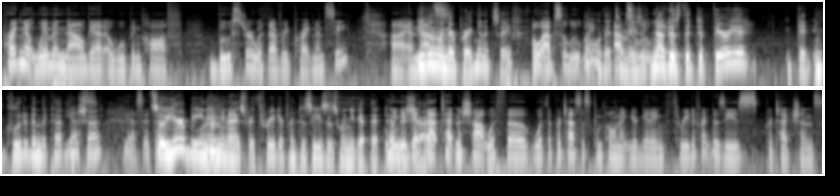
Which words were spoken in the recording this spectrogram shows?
Pregnant women now get a whooping cough booster with every pregnancy. Uh, and Even when they're pregnant, it's safe. Oh, absolutely. Oh, that's absolutely. amazing. Now, does the diphtheria get included in the tetanus yes. shot? Yes, So a- you're being immunized for three different diseases when you get that tetanus shot. when you get shot. that tetanus shot with the with the pertussis component, you're getting three different disease protections.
